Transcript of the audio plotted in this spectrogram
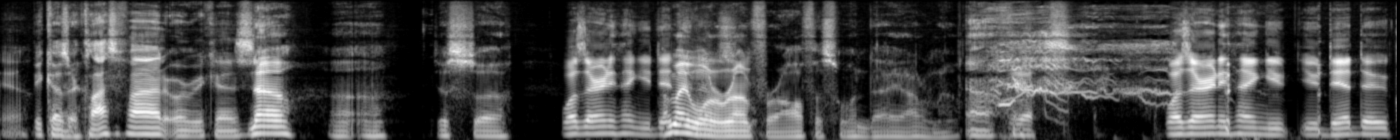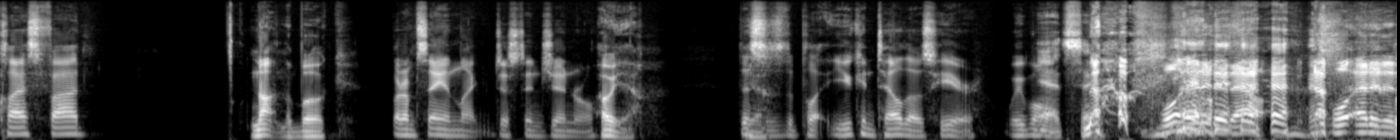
Yeah. because they're classified or because No. Uh uh Just uh Was there anything you did? I may want to run for office one day. I don't know. uh, Yeah. Was there anything you you did do classified? Not in the book. But I'm saying like just in general. Oh yeah. This yeah. is the play. You can tell those here. We won't. yeah, it's safe. we'll edit it out. We'll edit it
